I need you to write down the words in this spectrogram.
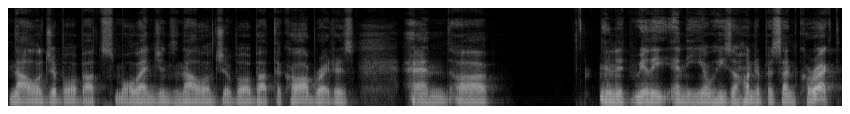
knowledgeable about small engines, knowledgeable about the carburetors, and uh, and it really and you know he's hundred percent correct,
